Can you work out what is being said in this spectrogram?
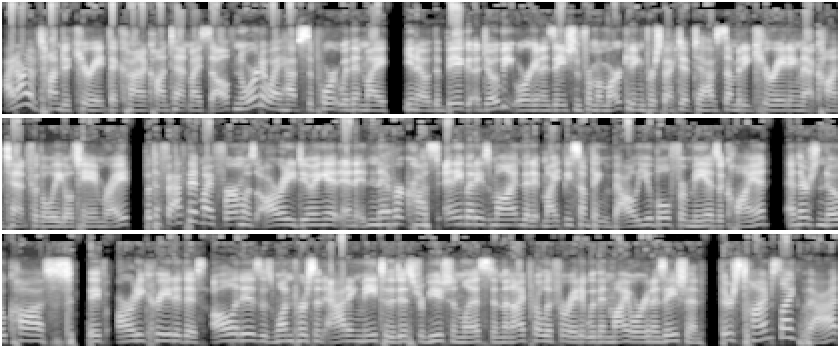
I don't have time to curate that kind of content myself, nor do I have support within my, you know, the big Adobe organization from a marketing perspective to have somebody curating that content for the legal team, right? But the fact that my firm was already doing it and it never crossed anybody's mind that it might be something valuable for me as a client and there's no cost. They've already created this. All it is is one person adding me to the distribution list, and then I proliferate it within my organization. There's times like that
